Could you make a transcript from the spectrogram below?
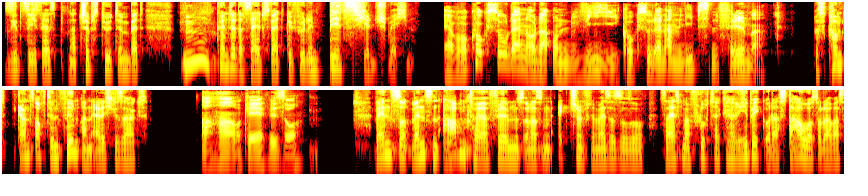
sieht sich selbst mit einer Chipstüte im Bett. Hm, könnte das Selbstwertgefühl ein bisschen schwächen. Ja, wo guckst du denn oder und wie guckst du denn am liebsten Filme? Es kommt ganz auf den Film an, ehrlich gesagt. Aha, okay, wieso? Wenn es so, wenn's ein Abenteuerfilm ist oder so ein Actionfilm, weißt du, so, so, sei es mal Flucht der Karibik oder Star Wars oder was,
